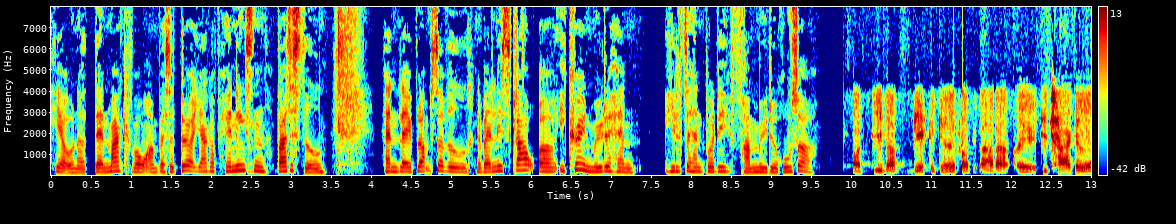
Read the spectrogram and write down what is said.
herunder Danmark, hvor ambassadør Jakob Henningsen var til stede. Han lagde blomster ved Navalnys grav, og i køen mødte han, hilste han på de fremmødte russere og de var virkelig glade for, at vi var der. Øh, de takkede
